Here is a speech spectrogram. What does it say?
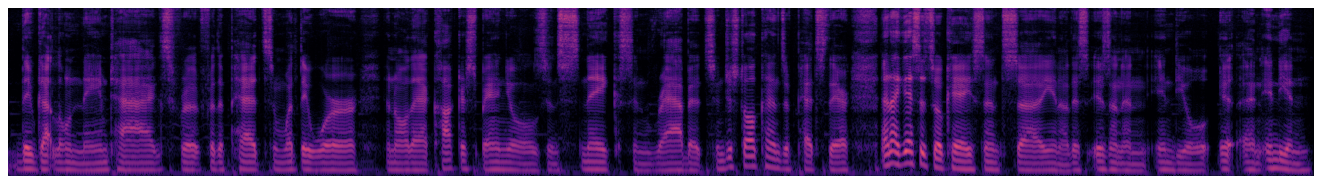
they've got little name tags for, for the pets and what they were and all that. Cocker spaniels and snakes and rabbits and just all kinds of pets there. And i guess it's okay since uh, you know this isn't an indian an indian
